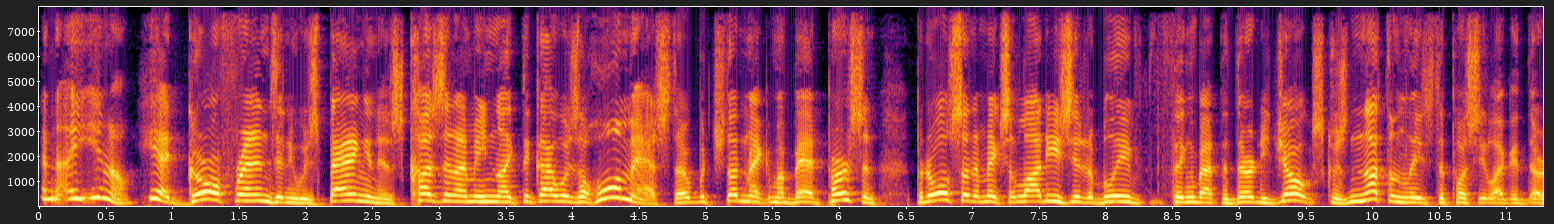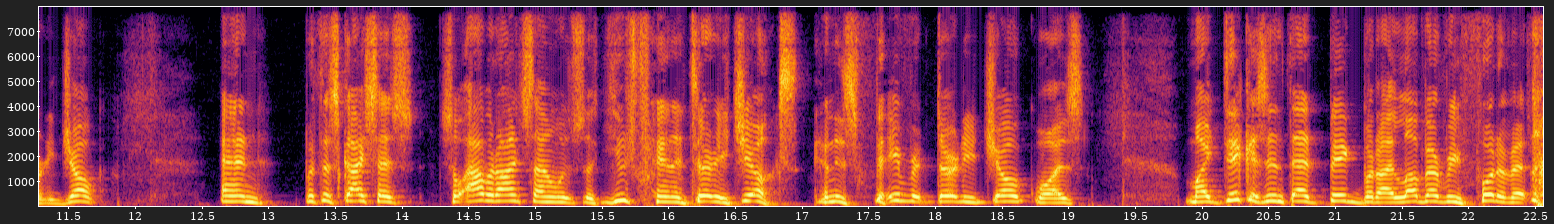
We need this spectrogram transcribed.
and I, you know, he had girlfriends and he was banging his cousin. I mean, like the guy was a whoremaster, which doesn't make him a bad person, but also it makes it a lot easier to believe the thing about the dirty jokes because nothing leads to pussy like a dirty joke. And but this guy says so. Albert Einstein was a huge fan of dirty jokes, and his favorite dirty joke was, "My dick isn't that big, but I love every foot of it."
